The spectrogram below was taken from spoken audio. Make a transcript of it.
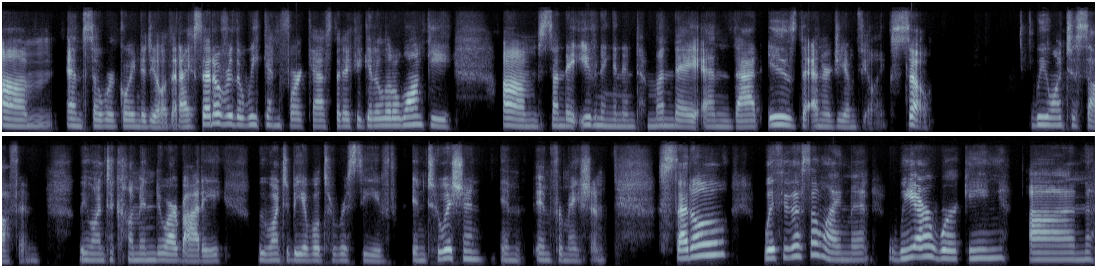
Um, and so we're going to deal with it. I said over the weekend forecast that it could get a little wonky um, Sunday evening and into Monday, and that is the energy I'm feeling. So we want to soften. We want to come into our body. We want to be able to receive intuition, in, information. Settle with this alignment. We are working on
